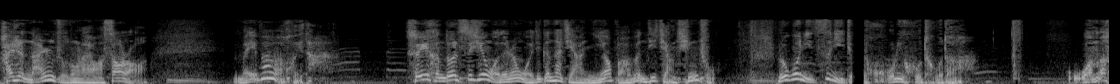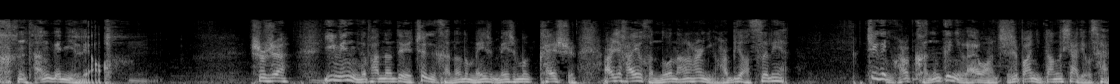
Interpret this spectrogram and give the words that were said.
还是男人主动来往骚扰？没办法回答。所以很多咨询我的人，我就跟他讲，你要把问题讲清楚。如果你自己就糊里糊涂的，我们很难跟你聊。是不是？一鸣，你的判断对，这个可能都没没什么开始，而且还有很多男孩女孩比较自恋。这个女孩可能跟你来往，只是把你当个下酒菜，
